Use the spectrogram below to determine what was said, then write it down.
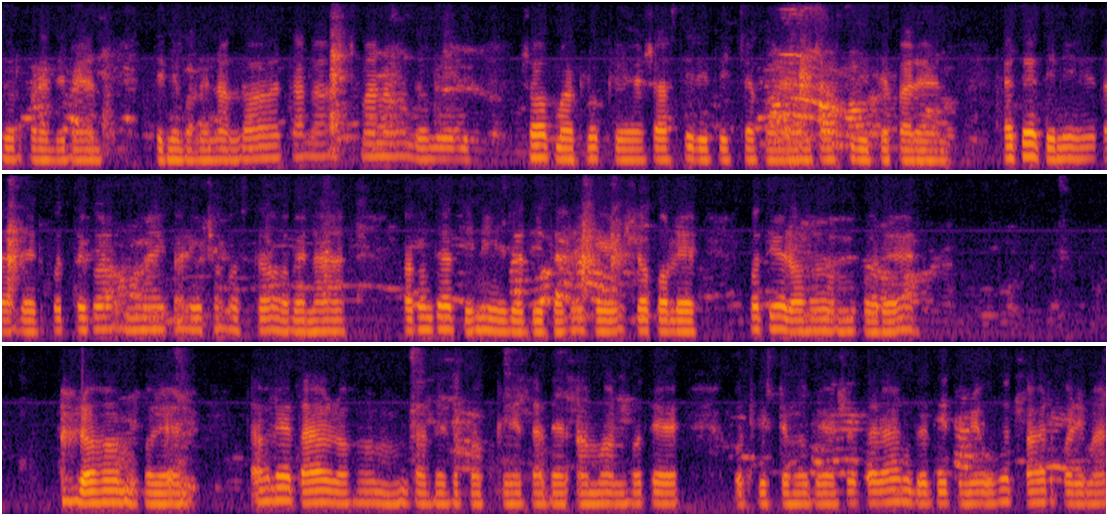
দূর করে দিবেন। তিনি বলেন, আল্লাহ তালা সব মাখলুককে শাস্তি দিতে ইচ্ছা করেন, শাস্তি দিতে পারেন। এতে তিনি তাদের প্রত্যেক অন্যায়কারী সমস্ত হবে না। তখন তিনি যদি তাদেরকে সকলে প্রতি রহম করে, রহম করেন তাহলে তার রহম তাদের পক্ষে তাদের আমল হতে উৎকৃষ্ট হবে। সুতরাং যদি তুমি উহুদ পাহাড় পরিমাণ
